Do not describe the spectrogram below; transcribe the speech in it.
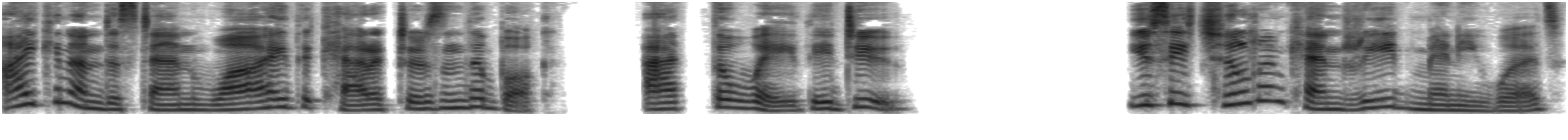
I can understand why the characters in the book act the way they do. You see, children can read many words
